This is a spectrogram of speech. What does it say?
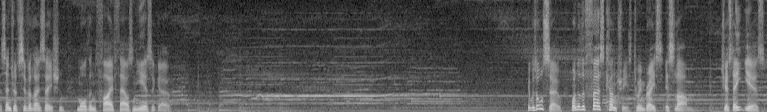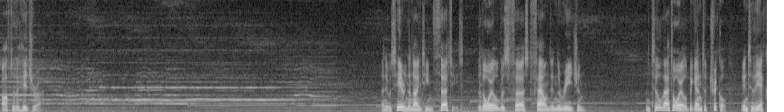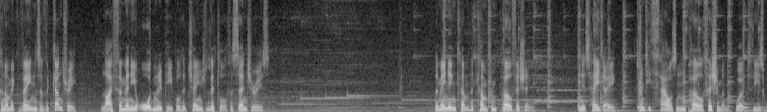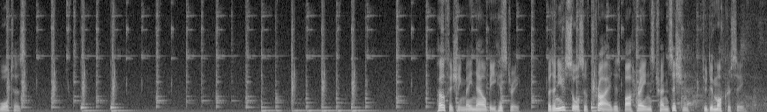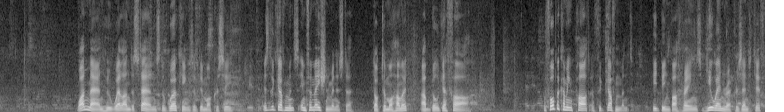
a center of civilization more than 5,000 years ago. It was also one of the first countries to embrace Islam, just eight years after the Hijra. And it was here in the 1930s that oil was first found in the region. Until that oil began to trickle into the economic veins of the country, life for many ordinary people had changed little for centuries. The main income had come from pearl fishing. In its heyday, 20,000 pearl fishermen worked these waters. Pearl fishing may now be history, but a new source of pride is Bahrain's transition to democracy. One man who well understands the workings of democracy is the government's information minister, Dr. Mohammed Abdul Ghaffar. Before becoming part of the government, he'd been Bahrain's UN representative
